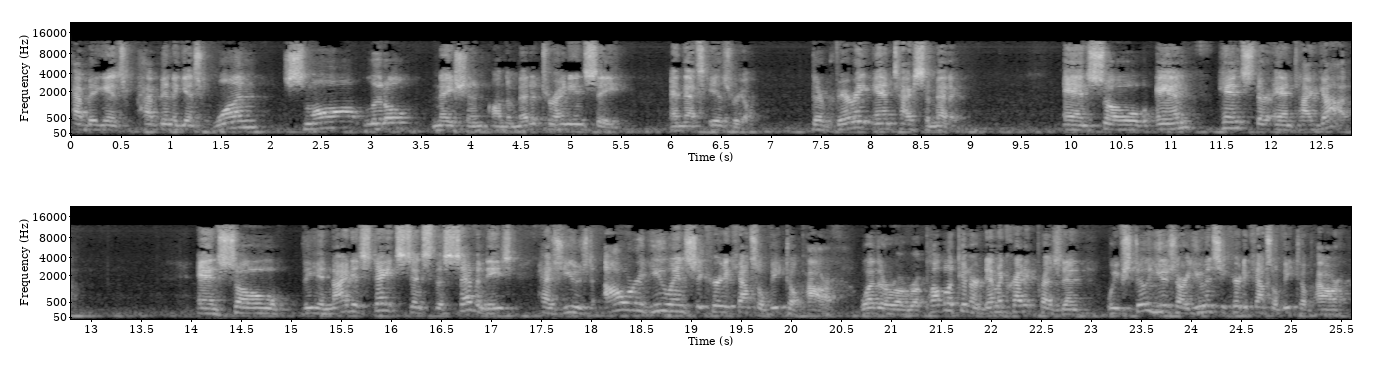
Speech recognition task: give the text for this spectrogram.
have been against, have been against one small little nation on the Mediterranean Sea, and that's Israel. They're very anti Semitic. And so, and hence they're anti God. And so the United States, since the 70s, has used our UN Security Council veto power. Whether a Republican or Democratic president, we've still used our UN Security Council veto power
